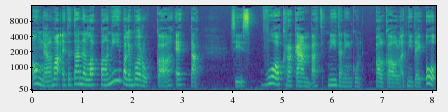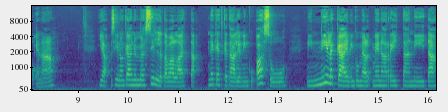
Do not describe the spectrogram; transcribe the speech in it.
ongelma, että tänne lappaa niin paljon porukkaa, että siis vuokrakämpät, niitä niin kuin alkaa olla, että niitä ei ole enää. Ja siinä on käynyt myös sillä tavalla, että ne, ketkä täällä jo niin kuin asuu, niin niillekään ei niin kuin meinaa riittää niitä,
